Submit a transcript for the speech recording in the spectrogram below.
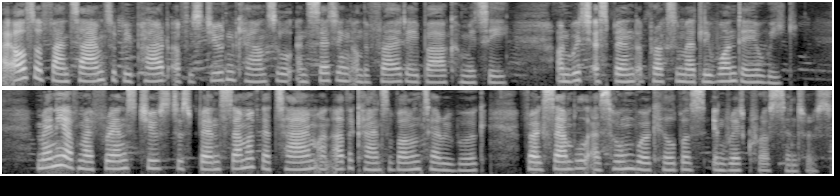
I also find time to be part of the student council and setting on the Friday bar committee, on which I spend approximately one day a week. Many of my friends choose to spend some of their time on other kinds of voluntary work, for example as homework helpers in Red Cross centers.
